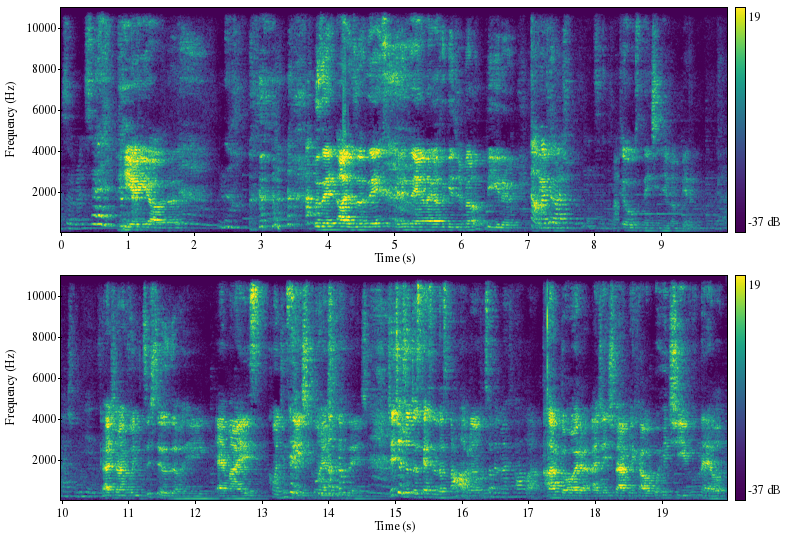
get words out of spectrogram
A sobrancelha. E aí, ó. né? Não. Os dentes, olha, os dentes, eles têm um negócio aqui de vampiro. Não, mas eu acho bonito. sabe? Eu uso dente de vampiro? Eu acho bonito. Eu acho mais bonito os teus, é mais condizente com o resto dos dentes. Gente, hoje eu tô esquecendo das palavras, eu não tô sabendo mais falar. Agora a gente vai aplicar o corretivo nela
